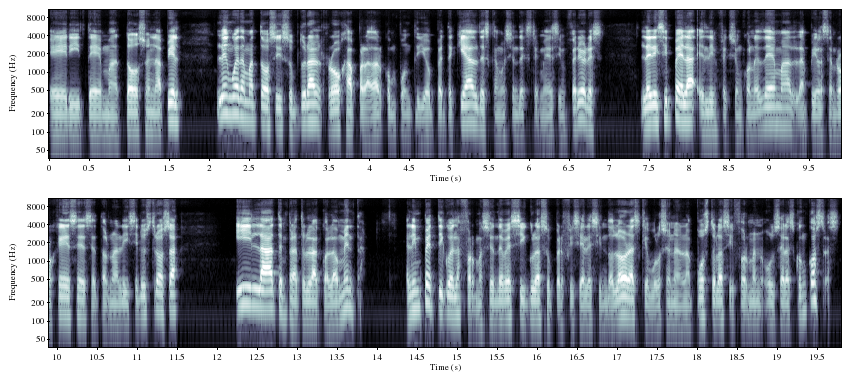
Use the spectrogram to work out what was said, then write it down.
eritematoso en la piel, lengua edematosis subdural roja, para dar con puntillo petequial, descamación de extremidades inferiores. La erisipela es la infección con edema, la piel se enrojece, se torna lisa y lustrosa y la temperatura de la cola aumenta. El impético es la formación de vesículas superficiales indoloras que evolucionan a la pústulas y forman úlceras con costras.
